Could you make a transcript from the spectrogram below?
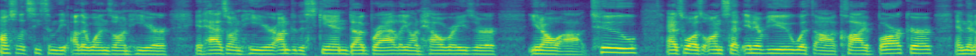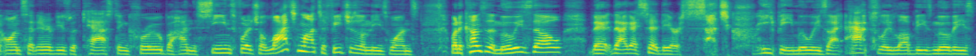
also, let's see some of the other ones on here. It has on here Under the Skin, Doug Bradley on Hellraiser, you know, uh, 2, as well as on-set interview with uh, Clive Barker, and then on-set interviews with cast and crew, behind-the-scenes footage. So lots and lots of features on these ones. When it comes to the movies, though, they, like I said, they are such creepy movies. I absolutely love these movies.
